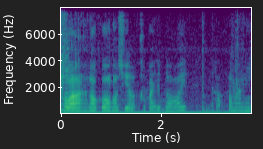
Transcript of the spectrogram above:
เพราะว่าเรากรองเอาเชื้อเข้าไปเรียบร้อยนะครับ ประมาณนี้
